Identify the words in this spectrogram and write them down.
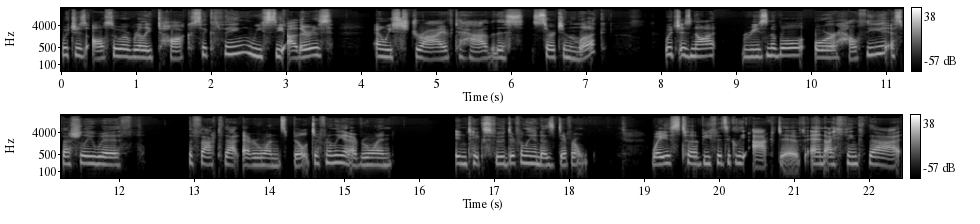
which is also a really toxic thing. We see others and we strive to have this certain look, which is not reasonable or healthy, especially with the fact that everyone's built differently and everyone intakes food differently and does different ways to be physically active. And I think that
